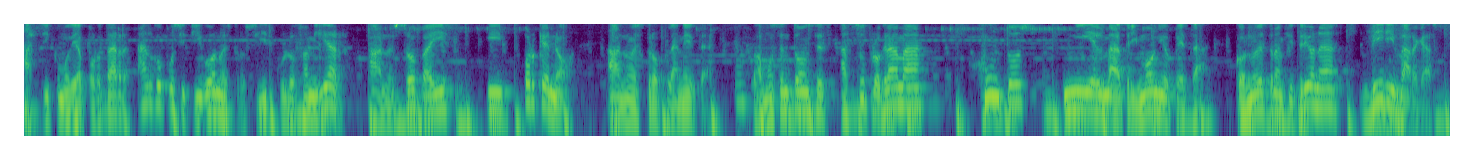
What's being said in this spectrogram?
así como de aportar algo positivo a nuestro círculo familiar, a nuestro país y, ¿por qué no?, a nuestro planeta. Vamos entonces a su programa Juntos ni el matrimonio pesa, con nuestra anfitriona Viri Vargas.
